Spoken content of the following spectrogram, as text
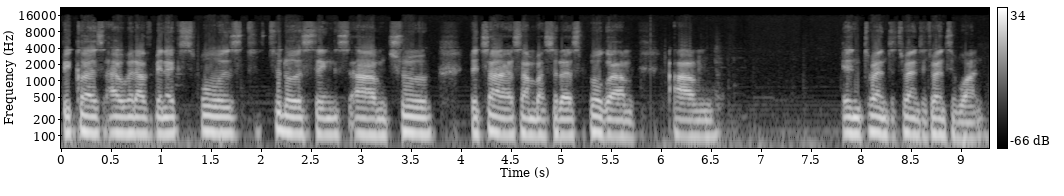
because I would have been exposed to those things um, through the Child Ambassadors program um, in 2020 21.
